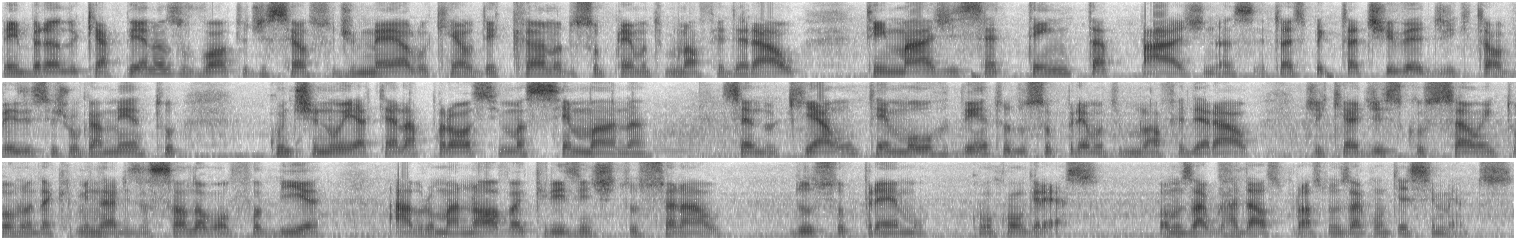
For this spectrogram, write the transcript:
Lembrando que apenas o voto de Celso de Mello, que é o decano do Supremo Tribunal Federal, tem mais de 70 páginas. Então a expectativa é de que talvez esse julgamento continue até na próxima semana, sendo que há um temor dentro do Supremo Tribunal Federal de que a discussão em torno da criminalização da homofobia abra uma nova crise institucional do Supremo com o Congresso. Vamos aguardar os próximos acontecimentos.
